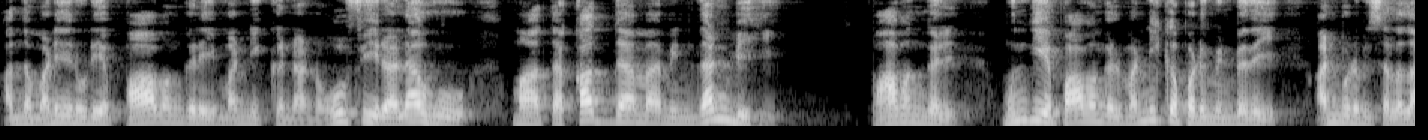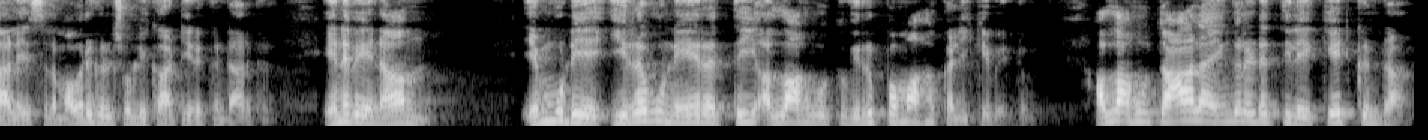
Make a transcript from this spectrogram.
அந்த மனிதனுடைய பாவங்களை மன்னிக்க நான் ஊஃபிர அலஹு மா தகத்தம மின் தன்பிஹி. பாவங்கள் முந்திய பாவங்கள் மன்னிக்கப்படும் என்பதை அன்பு நபி ஸல்லல்லாஹு அவர்கள் சொல்லி காட்டியிருக்கின்றார்கள். எனவே நாம் எம்முடைய இரவு நேரத்தை அல்லாஹுவுக்கு விருப்பமாக கழிக்க வேண்டும். அல்லாஹு தாலா எங்களிடத்திலே கேட்கின்றான்.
